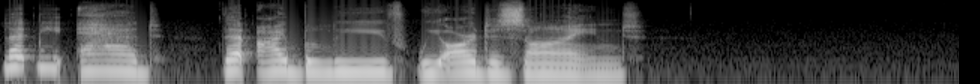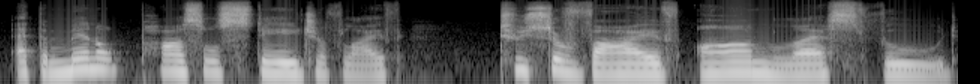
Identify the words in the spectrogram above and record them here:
Let me add that I believe we are designed at the menopausal stage of life to survive on less food.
